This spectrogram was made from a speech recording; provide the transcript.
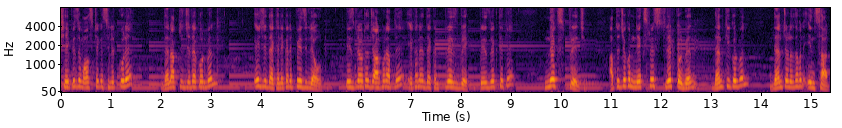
সেই পেজে মাউসটাকে সিলেক্ট করে দেন আপনি যেটা করবেন, এই যে দেখেন এখানে পেজ লেআউট পেজ লেআউটে যাওয়ার পরে আপনি এখানে দেখেন প্রেস ব্রেক প্রেস ব্রেক থেকে নেক্সট পেজ আপনি যখন নেক্সট পেজ সিলেক্ট করবেন দেন কি করবেন? দেন চলে যাবেন ইনসার্ট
